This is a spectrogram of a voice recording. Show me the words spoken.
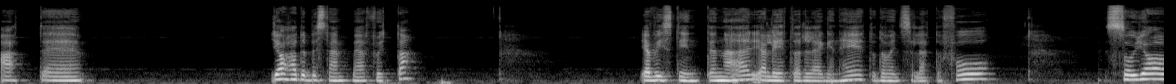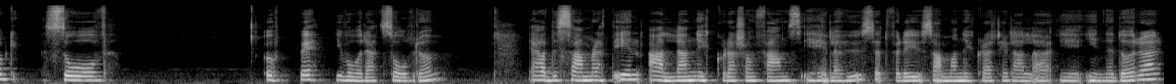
att eh, jag hade bestämt mig att flytta. Jag visste inte när, jag letade lägenhet och det var inte så lätt att få. Så jag sov uppe i vårat sovrum jag hade samlat in alla nycklar som fanns i hela huset, för det är ju samma nycklar till alla innedörrar.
